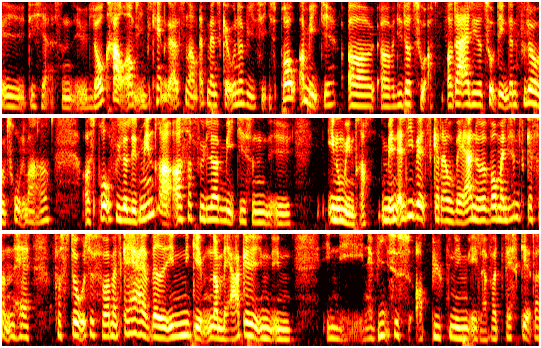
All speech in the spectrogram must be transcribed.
øh, det her sådan, øh, lovkrav om, i bekendtgørelsen om, at man skal undervise i sprog og medie og, og litteratur. Og der er litteraturdelen, den fylder jo utrolig meget. Og sprog fylder lidt mindre, og så fylder medie sådan, øh, endnu mindre. Men alligevel skal der jo være noget, hvor man ligesom skal sådan have forståelse for, man skal have været inde igennem og mærke en, en, en, en avises opbygning, eller hvad, hvad sker der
